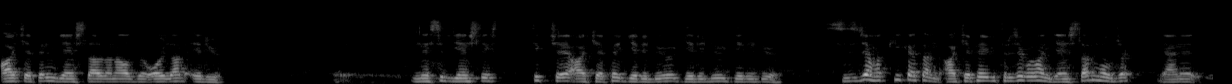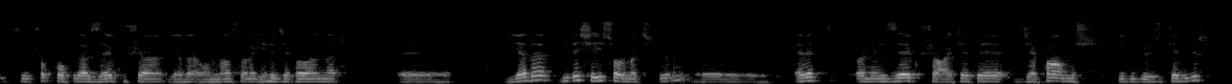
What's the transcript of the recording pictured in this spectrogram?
AKP'nin gençlerden aldığı oylar eriyor nesil gençleştikçe AKP geriliyor, geriliyor, geriliyor. Sizce hakikaten AKP'yi bitirecek olan gençler mi olacak? Yani şu çok popüler Z kuşağı ya da ondan sonra gelecek olanlar e, ya da bir de şeyi sormak istiyorum. E, evet örneğin Z kuşağı AKP'ye cephe almış gibi gözükebilir.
